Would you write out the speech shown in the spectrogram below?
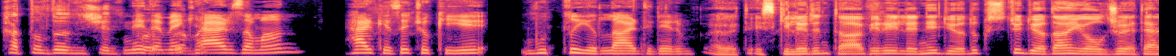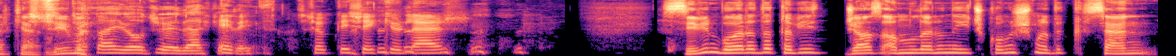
katıldığın için. Ne programa. demek her zaman herkese çok iyi, mutlu yıllar dilerim. Evet, eskilerin tabiriyle ne diyorduk? Stüdyodan yolcu ederken değil mi? Stüdyodan yolcu ederken. Evet, çok teşekkürler. Sevin bu arada tabii caz anılarını hiç konuşmadık. Sen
